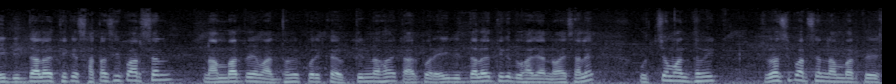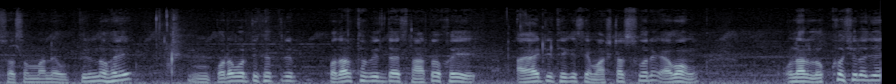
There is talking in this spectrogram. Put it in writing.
এই বিদ্যালয় থেকে সাতাশি পার্সেন্ট নাম্বার পেয়ে মাধ্যমিক পরীক্ষায় উত্তীর্ণ হয়। তারপর এই বিদ্যালয় থেকে দু হাজার নয় সালে উচ্চ মাধ্যমিক চুরাশি পার্সেন্ট নাম্বার পেয়ে সসম্মানে উত্তীর্ণ হয়ে পরবর্তী ক্ষেত্রে পদার্থবিদ্যায় স্নাতক হয়ে আইআইটি থেকে সে মাস্টার্স করে এবং ওনার লক্ষ্য ছিল যে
